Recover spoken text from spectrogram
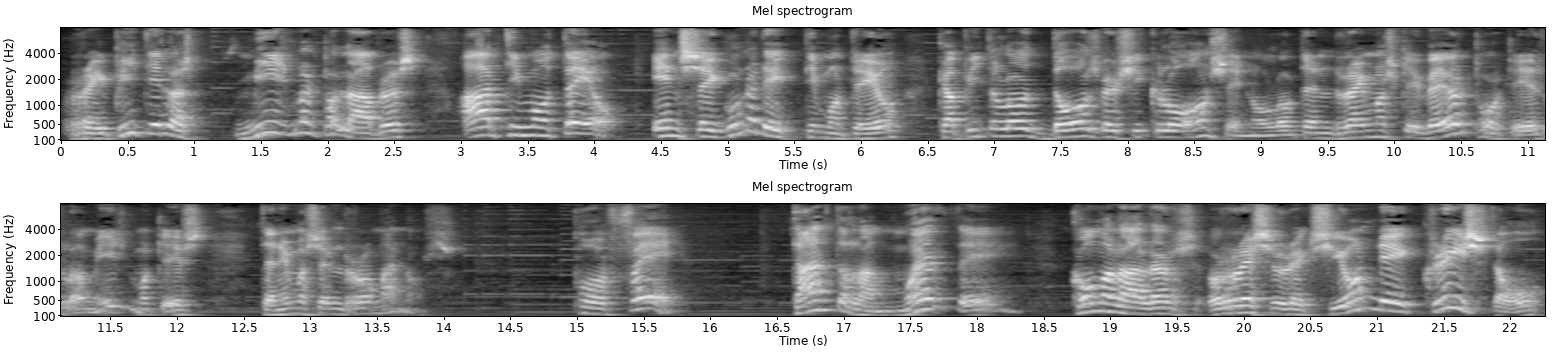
Repite las mismas palabras a Timoteo. En 2 de Timoteo, capítulo 2, versículo 11, no lo tendremos que ver porque es lo mismo que tenemos en Romanos. Por fe, tanto la muerte como la resurrección de Cristo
